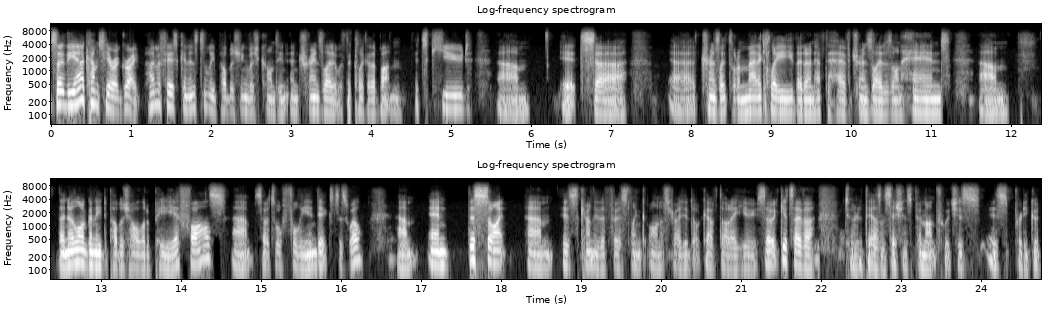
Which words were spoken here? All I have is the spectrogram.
so the outcomes here are great. Home Affairs can instantly publish English content and translate it with the click of the button. It's queued, um, uh, uh, translates automatically. They don't have to have translators on hand. Um, they no longer need to publish a whole lot of PDF files, um, so it's all fully indexed as well. Um, and this site um, is currently the first link on australia.gov.au, so it gets over 200,000 sessions per month, which is is pretty good.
